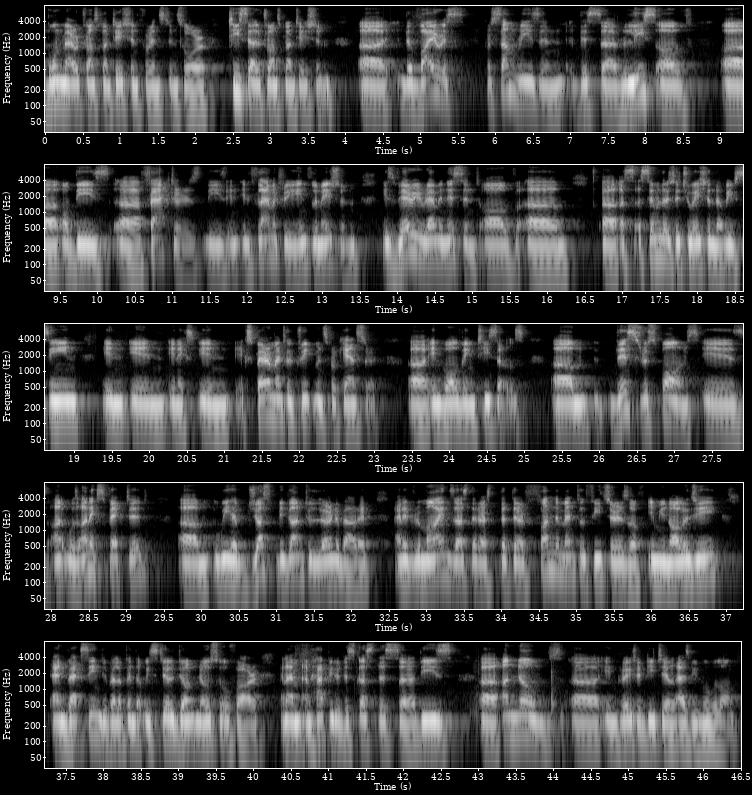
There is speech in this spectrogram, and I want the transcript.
bone marrow transplantation, for instance, or T cell transplantation. the virus, for some reason, this release of uh, of these uh, factors, these in inflammatory inflammation, is very reminiscent of um, a, a, similar situation that we've seen in in in, ex in experimental treatments for cancer uh, involving T cells. Um, this response is uh, was unexpected. Um, we have just begun to learn about it, and it reminds us that, are, that there are fundamental features of immunology and vaccine development that we still don't know so far. And I'm, I'm happy to discuss this, uh, these uh, unknowns uh, in greater detail as we move along.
